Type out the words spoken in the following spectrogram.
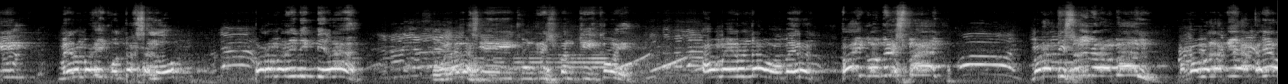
I, meron ba kayong kontak sa loob? Para marinig nila. Wala na si Congressman Kiko eh. Ah, mayroon daw, ah, mayroon. Hoy, Congressman! Mga dishonorable! Mga walang iya kayo!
